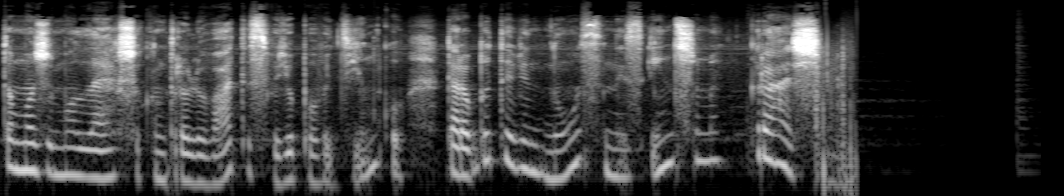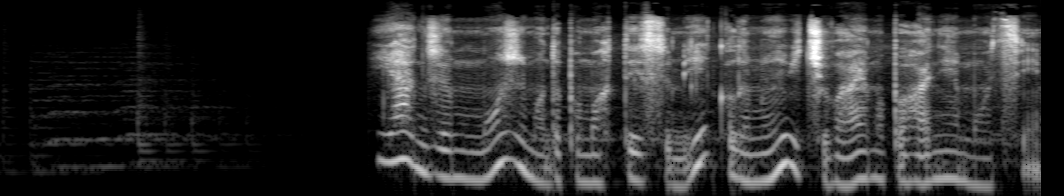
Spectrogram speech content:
то можемо легше контролювати свою поведінку та робити відносини з іншими кращими. Як же ми можемо допомогти собі, коли ми відчуваємо погані емоції?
